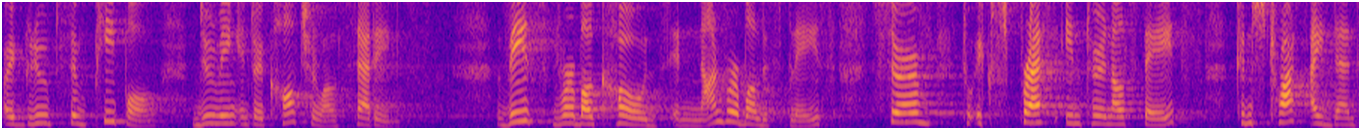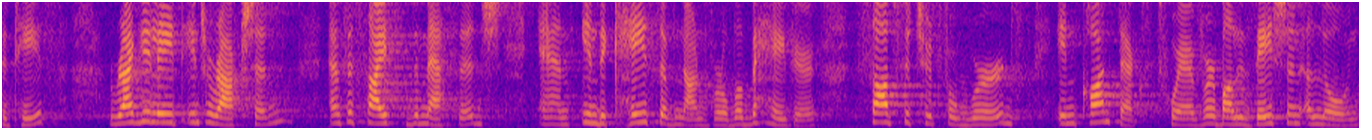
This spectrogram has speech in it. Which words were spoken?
or groups of people during intercultural settings. These verbal codes and nonverbal displays serve to express internal states, construct identities, regulate interaction, emphasize the message, and in the case of nonverbal behavior, substitute for words in context where verbalization alone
